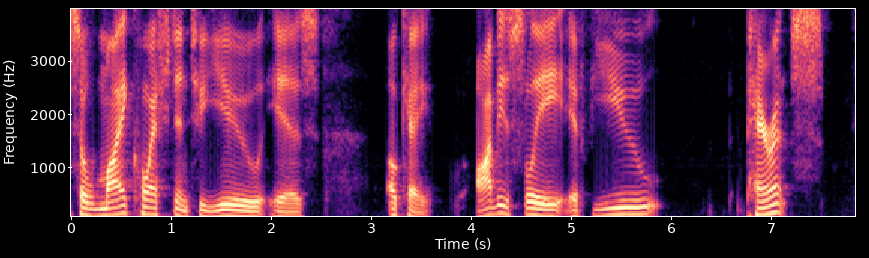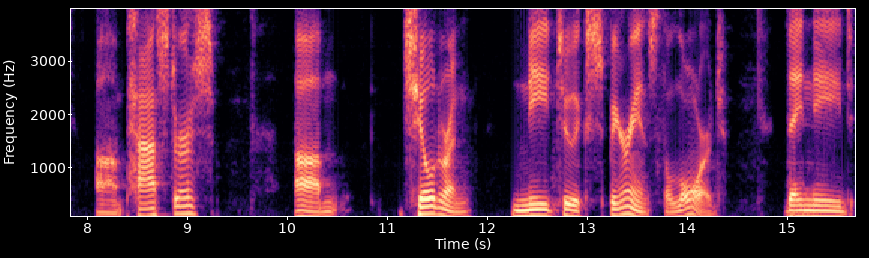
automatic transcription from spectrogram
so, my question to you is okay, obviously, if you, parents, um, pastors, um, children, need to experience the Lord. They need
